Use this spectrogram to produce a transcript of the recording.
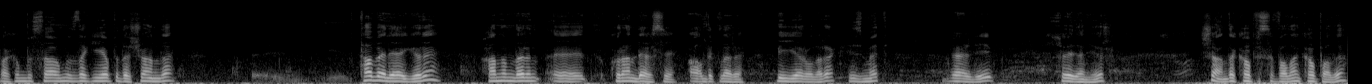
Bakın bu sağımızdaki yapı da şu anda e, tabelaya göre hanımların e, Kur'an dersi aldıkları bir yer olarak hizmet verdiği söyleniyor. Şu anda kapısı falan kapalı.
